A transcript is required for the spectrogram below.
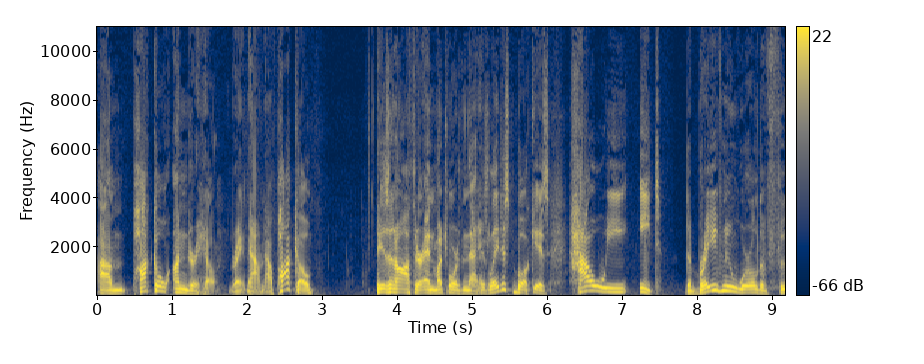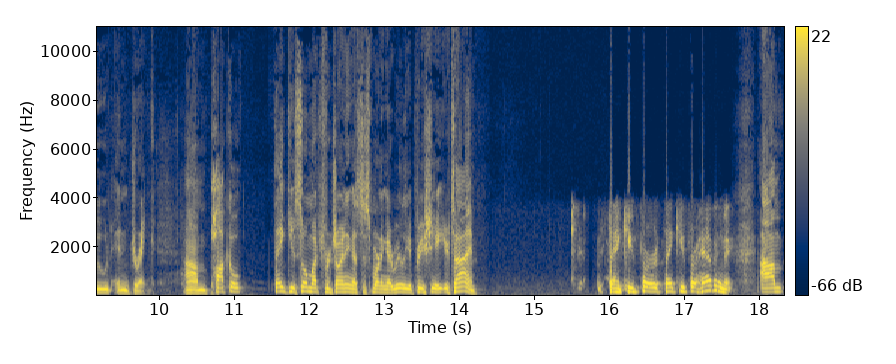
um, Paco Underhill right now. Now, Paco is an author and much more than that. His latest book is How We Eat The Brave New World of Food and Drink. Um, Paco, thank you so much for joining us this morning. I really appreciate your time. Thank you for thank you for having me. Um,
